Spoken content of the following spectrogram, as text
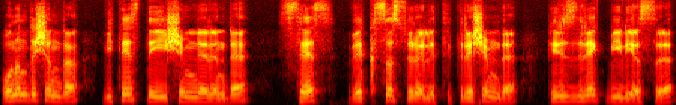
Onun dışında vites değişimlerinde ses ve kısa süreli titreşimde priz direk bilyası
